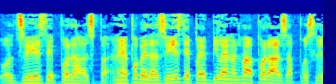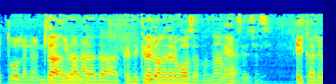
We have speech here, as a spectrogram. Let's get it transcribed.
od zvezde poraz, pa, ne, pobjeda zvezde, pa je bila jedna, dva poraza posle toga Da, da, neočekivana. da, da, kad je krenula nervoza, pa znam, Je. sećam se. I kad je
